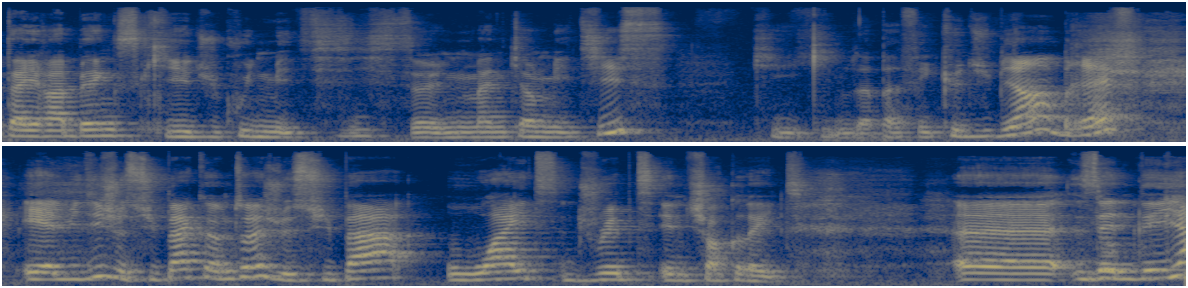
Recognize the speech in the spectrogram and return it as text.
Tyra Banks, qui est du coup une métisse, une mannequin métisse, qui, qui nous a pas fait que du bien, bref. Et elle lui dit Je suis pas comme toi, je suis pas white dripped in chocolate. Euh, Zendaya,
